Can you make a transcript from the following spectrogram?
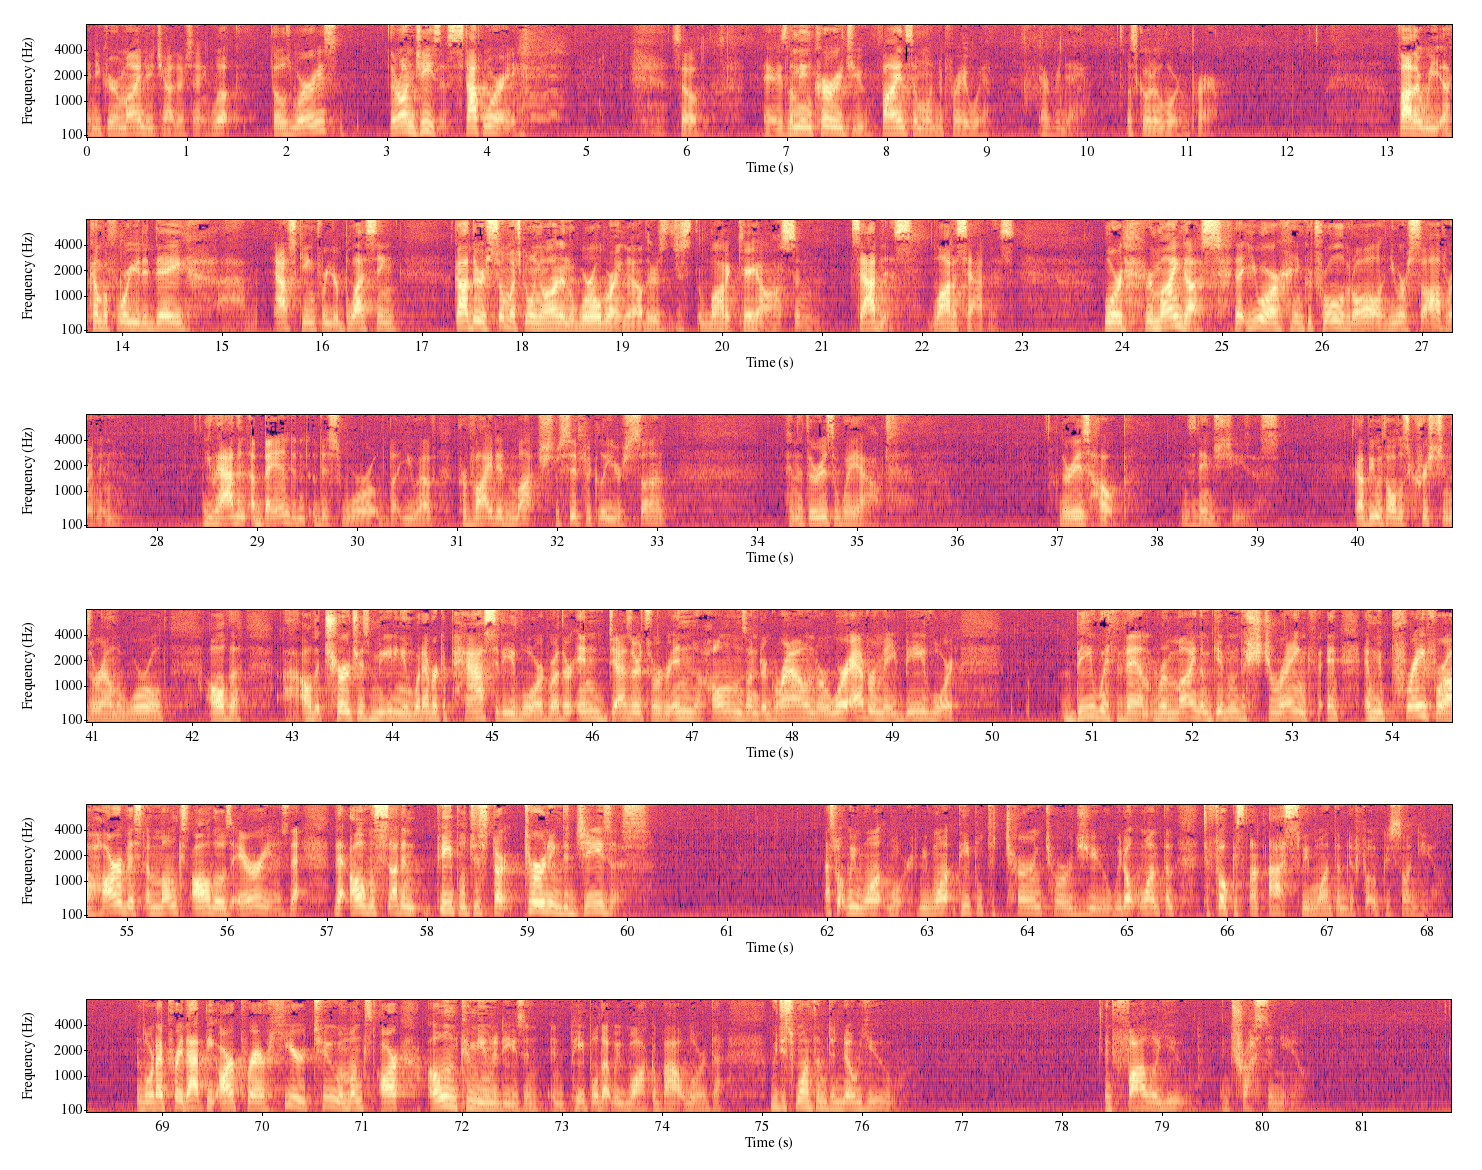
And you can remind each other, saying, Look, those worries, they're on Jesus. Stop worrying. so, anyways, let me encourage you find someone to pray with every day. Let's go to the Lord in prayer. Father, we uh, come before you today um, asking for your blessing. God, there is so much going on in the world right now. There's just a lot of chaos and sadness, a lot of sadness. Lord, remind us that you are in control of it all and you are sovereign and you haven't abandoned this world, but you have provided much, specifically your Son, and that there is a way out. There is hope, and his name is Jesus. God, be with all those Christians around the world, all the uh, all the churches meeting in whatever capacity, Lord, whether in deserts or in homes underground or wherever may be, Lord. Be with them, remind them, give them the strength. And, and we pray for a harvest amongst all those areas that, that all of a sudden people just start turning to Jesus. That's what we want, Lord. We want people to turn towards you. We don't want them to focus on us, we want them to focus on you. And Lord, I pray that be our prayer here too, amongst our own communities and, and people that we walk about, Lord, that we just want them to know you and follow you and trust in you.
